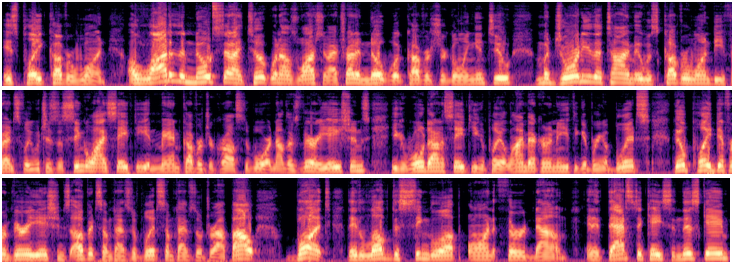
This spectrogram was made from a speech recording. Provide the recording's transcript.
is play cover one. A lot of the notes that I took when I was watching, I try to note what coverage they're going into. Majority of the time, it was cover one defensively, which is a single high safety and man coverage across the board. Now, there's variations. You can roll down a safety, you can play a linebacker underneath, you can bring a blitz. They'll play different variations of it. Sometimes they'll blitz, sometimes they'll drop out, but they love to single up on third down. And if that's the case in this game,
